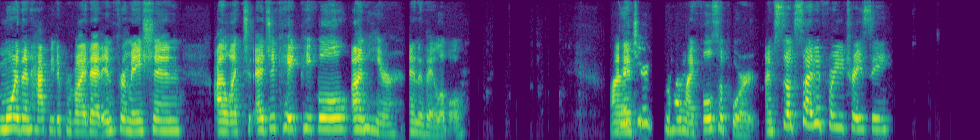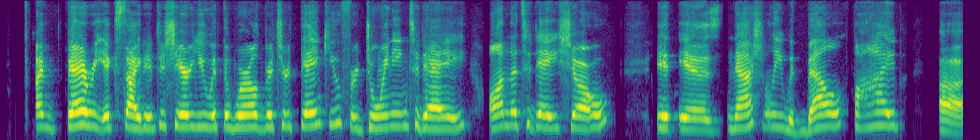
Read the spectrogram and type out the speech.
more than happy to provide that information I like to educate people. I'm here and available. I Richard, provide my full support. I'm so excited for you, Tracy. I'm very excited to share you with the world, Richard. Thank you for joining today on the Today Show. It is nationally with Bell Fibe, uh,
